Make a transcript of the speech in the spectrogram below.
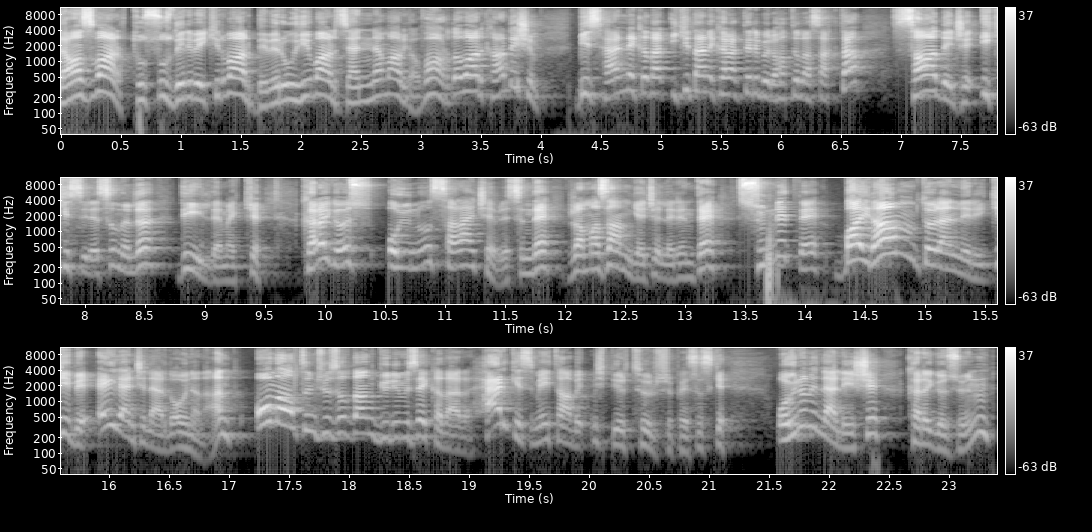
Laz var, Tuzsuz Deli Bekir var, Bebe Ruhi var, Zenne var ya var da var kardeşim. Biz her ne kadar iki tane karakteri böyle hatırlasak da sadece ikisiyle sınırlı değil demek ki. Karagöz oyunu saray çevresinde Ramazan gecelerinde sünnet ve bayram törenleri gibi eğlencelerde oynanan 16. yüzyıldan günümüze kadar her kesime hitap etmiş bir tür şüphesiz ki. Oyunun ilerleyişi Karagöz'ün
